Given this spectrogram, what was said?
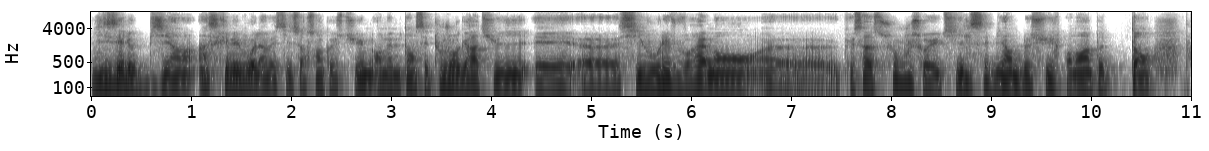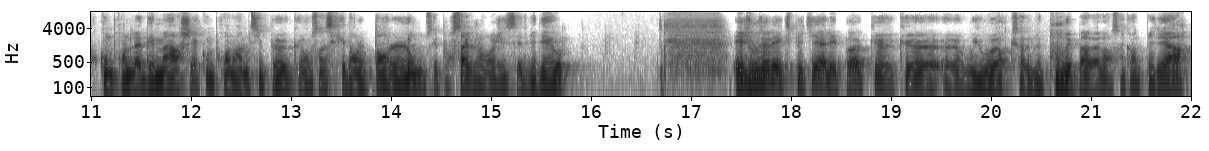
lisez-le bien, inscrivez-vous à l'investisseur sans costume, en même temps c'est toujours gratuit, et euh, si vous voulez vraiment euh, que ça vous soit utile, c'est bien de le suivre pendant un peu de temps pour comprendre la démarche et comprendre un petit peu qu'on s'inscrit dans le temps long, c'est pour ça que j'enregistre cette vidéo. Et je vous avais expliqué à l'époque que euh, WeWork, ça ne pouvait pas valoir 50 milliards,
